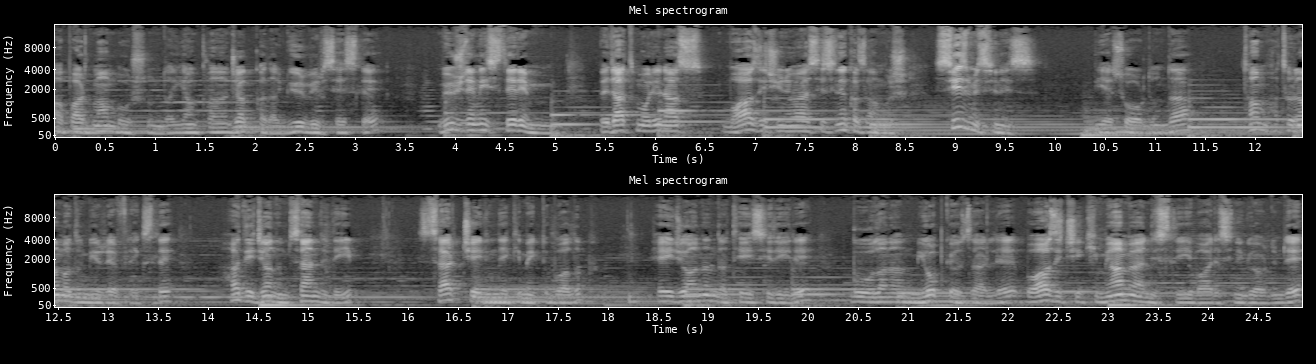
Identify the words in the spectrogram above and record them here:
apartman boşluğunda yankılanacak kadar gür bir sesle ''Müjdemi isterim, Vedat Molinas Boğaziçi Üniversitesi'ni kazanmış, siz misiniz?'' Diye sorduğunda tam hatırlamadığım bir refleksle hadi canım sen de deyip sertçe elindeki mektubu alıp heyecanın da tesiriyle buğulanan miyop gözlerle Boğaziçi Kimya Mühendisliği ibaresini gördüğümde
